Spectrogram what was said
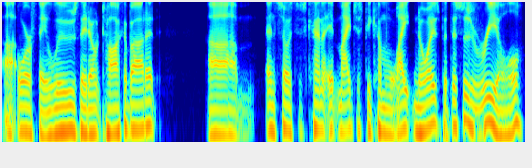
uh, or if they lose, they don't talk about it. Um, and so it's just kind of, it might just become white noise, but this is real.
